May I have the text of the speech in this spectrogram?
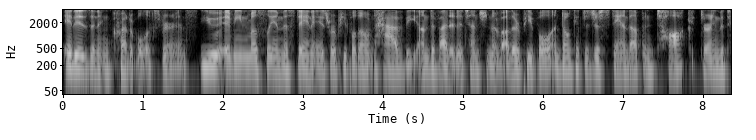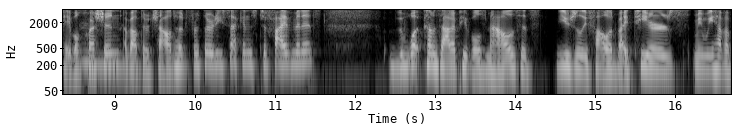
it is an incredible experience. You, I mean, mostly in this day and age where people don't have the undivided attention of other people and don't get to just stand up and talk during the table mm. question about their childhood for 30 seconds to five minutes. The, what comes out of people's mouths, it's usually followed by tears. I mean, we have a,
